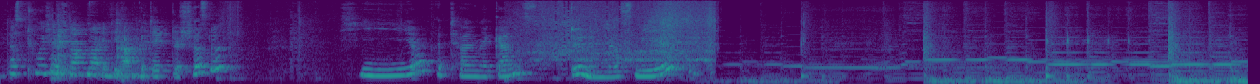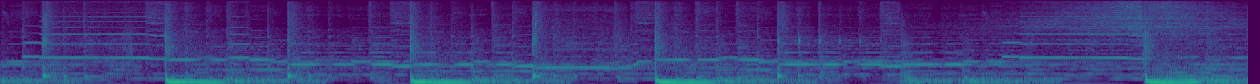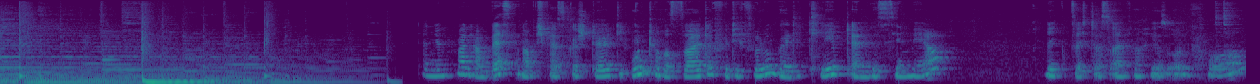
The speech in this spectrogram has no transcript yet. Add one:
Das tue ich jetzt nochmal in die abgedeckte Schüssel. Hier verteilen wir ganz dünn das Mehl. Seite für die Füllung, weil die klebt ein bisschen mehr. Legt sich das einfach hier so in Form.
